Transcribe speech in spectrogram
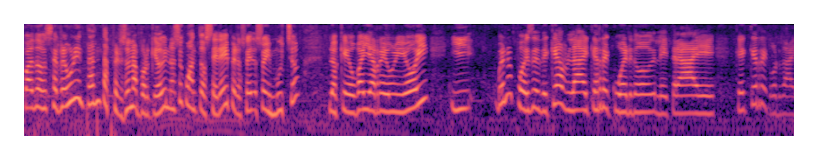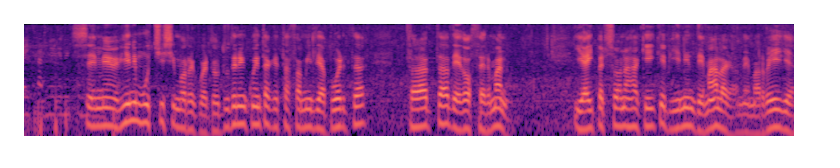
cuando se reúnen tantas personas, porque hoy no sé cuántos seréis, pero sois, sois muchos los que os vais a reunir hoy, y bueno, pues ¿de qué habláis? ¿Qué recuerdo le trae? ¿Qué, qué recordáis también? Se me vienen muchísimos recuerdos. Tú ten en cuenta que esta familia Puerta trata de 12 hermanos. Y hay personas aquí que vienen de Málaga, de Marbella.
